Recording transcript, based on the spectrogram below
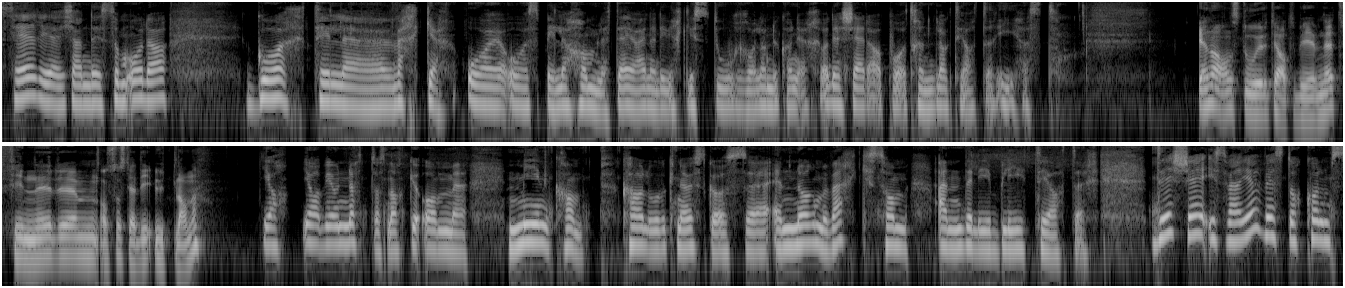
seriekjendis som òg da går til eh, verket og, og spiller Hamlet. Det er jo en av de virkelig store rollene du kan gjøre. Og det skjer da på Trøndelag Teater i høst. En annen stor teaterbegivenhet finner eh, også sted i utlandet. Ja, ja, vi er jo nødt til å snakke om eh, Min kamp, Karl Ove Knausgårds enorme verk, som endelig blir teater. Det skjer i Sverige, ved Stockholms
